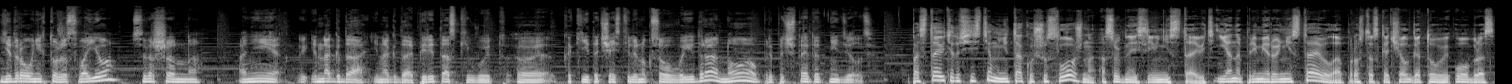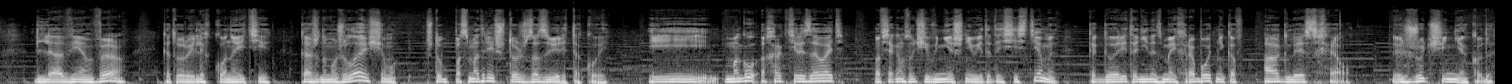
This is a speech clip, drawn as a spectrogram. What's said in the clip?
ядро у них тоже свое совершенно, они иногда, иногда перетаскивают э, какие-то части линуксового ядра, но предпочитают это не делать. Поставить эту систему не так уж и сложно, особенно если ее не ставить. Я, например, ее не ставил, а просто скачал готовый образ для VMware, который легко найти каждому желающему, чтобы посмотреть, что же за зверь такой – и могу охарактеризовать, во всяком случае, внешний вид этой системы, как говорит один из моих работников, ugly as hell. То есть жутче некуда.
